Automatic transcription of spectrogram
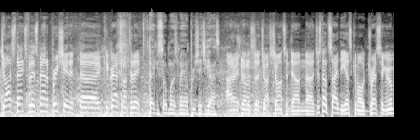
Josh, thanks for this, man. Appreciate it. Uh, congrats on today. Thank you so much, man. Appreciate you guys. All right, that is uh, Josh Johnson down uh, just outside the Eskimo dressing room.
